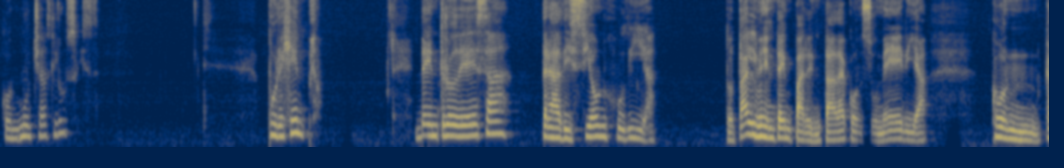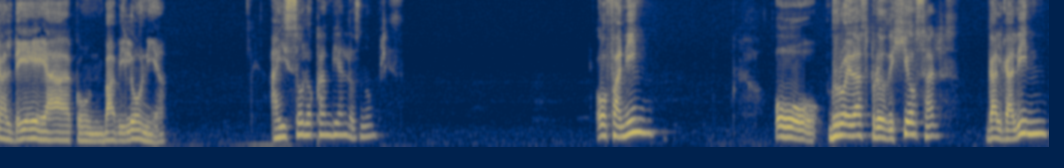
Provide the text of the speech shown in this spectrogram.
con muchas luces. Por ejemplo, dentro de esa tradición judía, totalmente emparentada con Sumeria, con Caldea, con Babilonia, ahí solo cambian los nombres. O Fanín, o ruedas prodigiosas, galgalín,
